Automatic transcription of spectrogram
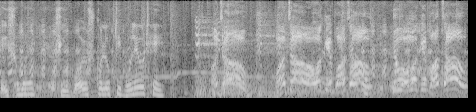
সেই সময় সেই বয়স্ক লোকটি বলে ওঠে বাঁচাও আমাকে বাঁচাও কেউ আমাকে বাঁচাও।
